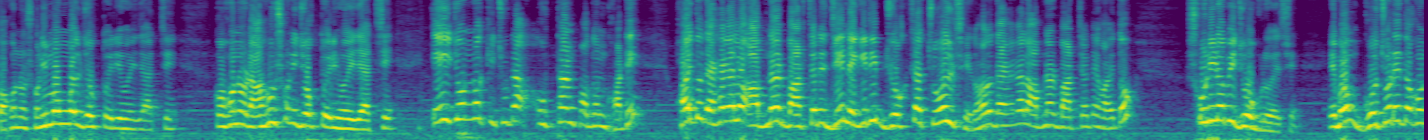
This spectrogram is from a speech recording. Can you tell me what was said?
কখনো শনি মঙ্গল যোগ তৈরি হয়ে যাচ্ছে, কখনো রাহু শনি যোগ তৈরি হয়ে যাচ্ছে। এই জন্য কিছুটা উত্থান পতন ঘটে। হয়তো দেখা গেল আপনার বাচ্চাতে যে নেগেটিভ যোগটা চলছে, হয়তো দেখা গেল আপনার বাচ্চাতে হয়তো শনি রবি যোগ রয়েছে এবং গোচরে তখন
